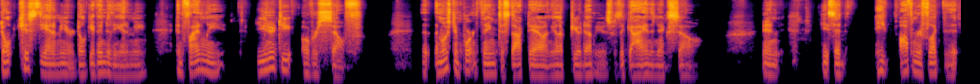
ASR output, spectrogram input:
don't kiss the enemy or don't give in to the enemy, and finally, unity over self. The, the most important thing to Stockdale and the other POWs was the guy in the next cell. And he said he often reflected that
